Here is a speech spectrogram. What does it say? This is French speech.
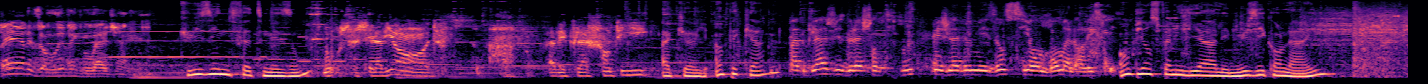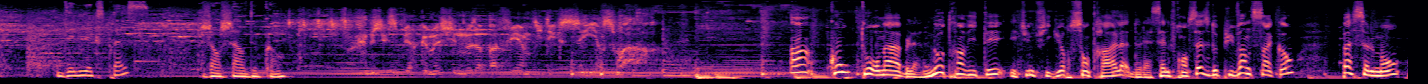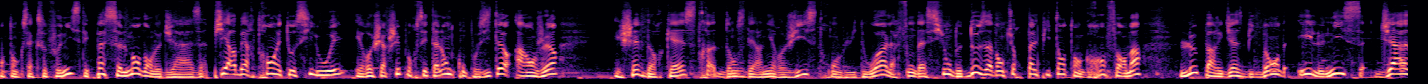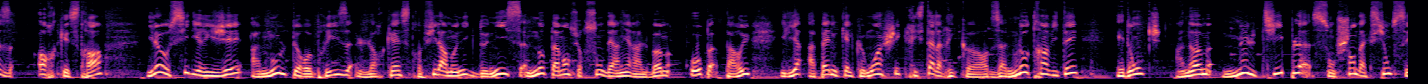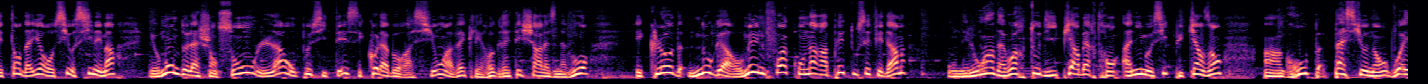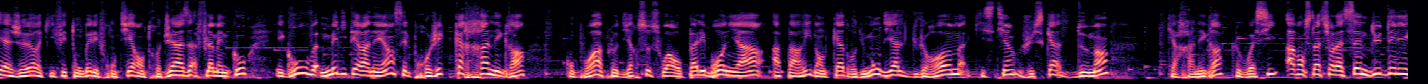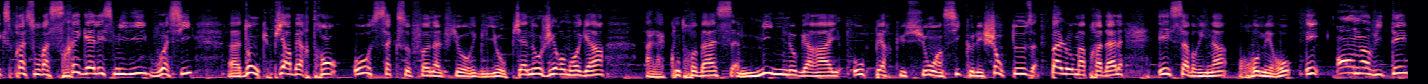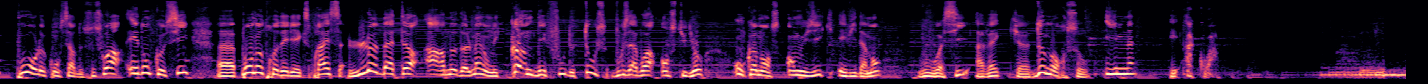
man is a living legend. Cuisine faite maison. Bon, ça c'est la viande. Avec la chantilly. Accueil impeccable. Pas de glace, juste de la chantilly. Mais je la veux maison, si on bombe, alors laissez. Ambiance familiale et musique en live. Daily Express. Jean-Charles Doucan. J'espère que monsieur ne nous a pas fait un petit excès hier soir. Incontournable, notre invité est une figure centrale de la scène française depuis 25 ans, pas seulement en tant que saxophoniste et pas seulement dans le jazz. Pierre Bertrand est aussi loué et recherché pour ses talents de compositeur, arrangeur et chef d'orchestre. Dans ce dernier registre, on lui doit la fondation de deux aventures palpitantes en grand format, le Paris Jazz Big Band et le Nice Jazz Orchestra. Il a aussi dirigé à moult reprises l'Orchestre Philharmonique de Nice, notamment sur son dernier album Hope, paru il y a à peine quelques mois chez Crystal Records. Notre invité est donc un homme multiple. Son champ d'action s'étend d'ailleurs aussi au cinéma et au monde de la chanson. Là, on peut citer ses collaborations avec les regrettés Charles Aznavour et Claude Nougaro. Mais une fois qu'on a rappelé tous ces faits d'armes, on est loin d'avoir tout dit. Pierre Bertrand anime aussi depuis 15 ans un groupe passionnant, voyageur et qui fait tomber les frontières entre jazz, flamenco et groove méditerranéen. C'est le projet Carra Negra qu'on pourra applaudir ce soir au Palais Brognard à Paris dans le cadre du Mondial du Rhum qui se tient jusqu'à demain. Caja Negra que voici. Avant cela sur la scène du Daily Express, on va se régaler ce midi. Voici euh, donc Pierre Bertrand au saxophone, Alfio Origlio au piano, Jérôme Regard à la contrebasse, Minino Garay aux percussions, ainsi que les chanteuses Paloma Pradal et Sabrina Romero. Et en invité pour le concert de ce soir, et donc aussi euh, pour notre Daily Express, le batteur Arnaud Dolmen. On est comme des fous de tous vous avoir en studio. On commence en musique évidemment. Vous voici avec euh, deux morceaux, Hymne et Aqua. Je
